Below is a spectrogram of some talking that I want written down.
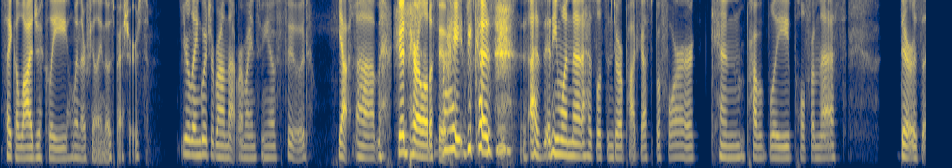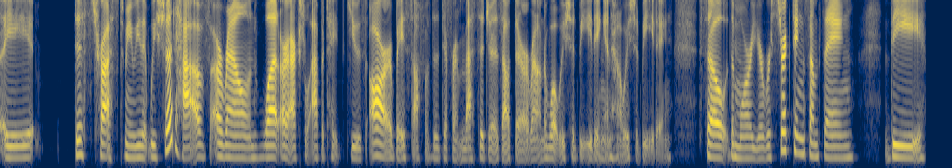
psychologically when they're feeling those pressures. your language around that reminds me of food Yes. um, Good parallel to food. Right, because as anyone that has listened to our podcast before can probably pull from this, there's a distrust maybe that we should have around what our actual appetite cues are based off of the different messages out there around what we should be eating and how we should be eating. So the more you're restricting something, the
